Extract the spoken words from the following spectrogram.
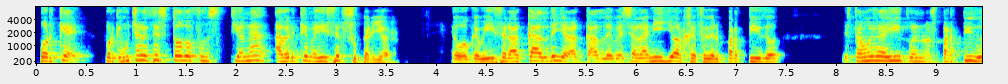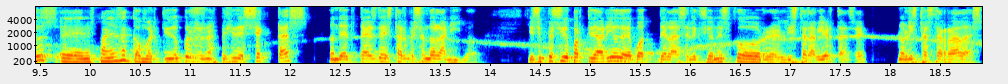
¿Por qué? Porque muchas veces todo funciona a ver qué me dice el superior. O que me dice el alcalde y el alcalde besa el anillo al jefe del partido. Estamos ahí, pues los partidos eh, en España se han convertido pues, en una especie de sectas donde has de estar besando el anillo. Yo siempre he sido partidario de, de las elecciones por eh, listas abiertas, ¿eh? no listas cerradas,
